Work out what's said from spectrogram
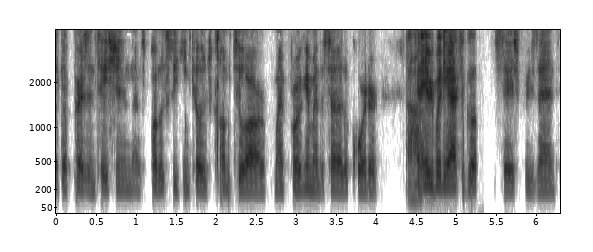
like a presentation as public speaking coach come to our my program at the start of the quarter, uh-huh. and everybody had to go stage present,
